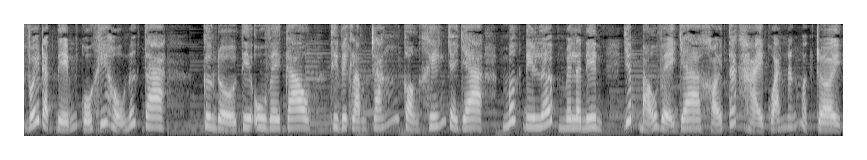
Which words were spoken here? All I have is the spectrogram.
với đặc điểm của khí hậu nước ta, cường độ tia UV cao thì việc làm trắng còn khiến cho da mất đi lớp melanin giúp bảo vệ da khỏi tác hại của ánh nắng mặt trời,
